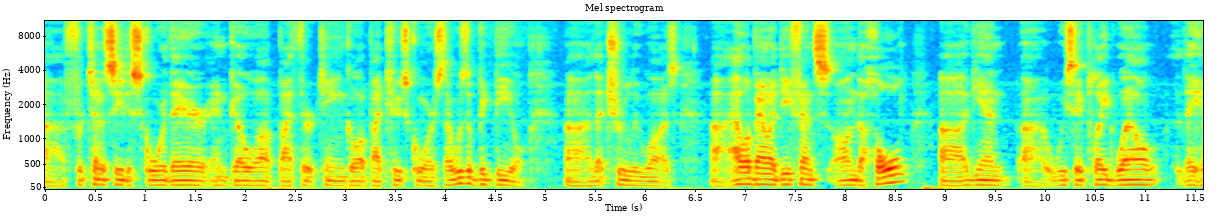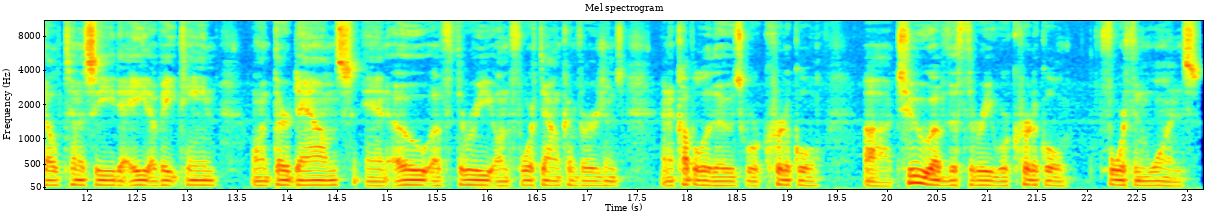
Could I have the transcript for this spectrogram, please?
Uh, for Tennessee to score there and go up by 13, go up by two scores, that was a big deal. Uh, that truly was. Uh, Alabama defense on the whole, uh, again, we say played well. They held Tennessee to 8 of 18 on third downs and 0 of 3 on fourth down conversions, and a couple of those were critical. two of the three were critical fourth and ones.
